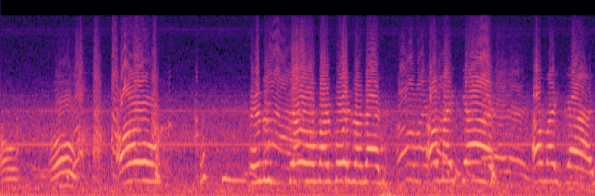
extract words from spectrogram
Oh, oh, oh! In the cell, my boys are dead. Oh my oh gosh! Oh my gosh!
